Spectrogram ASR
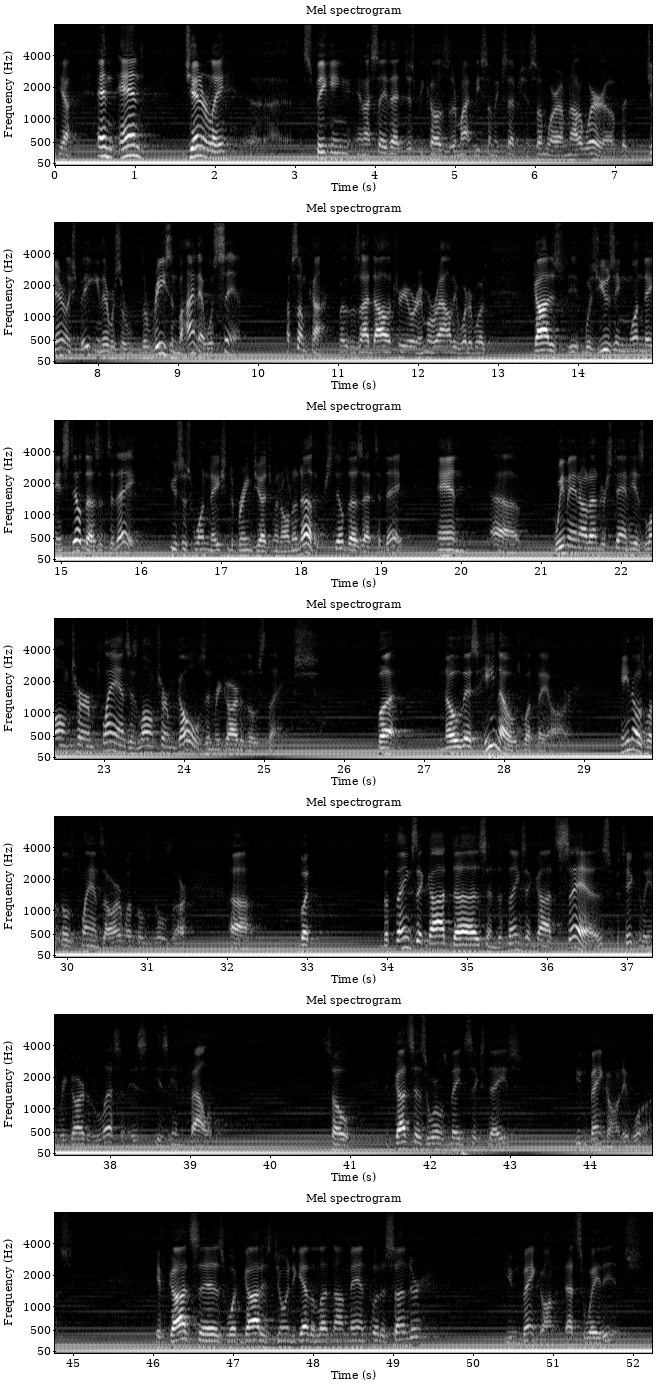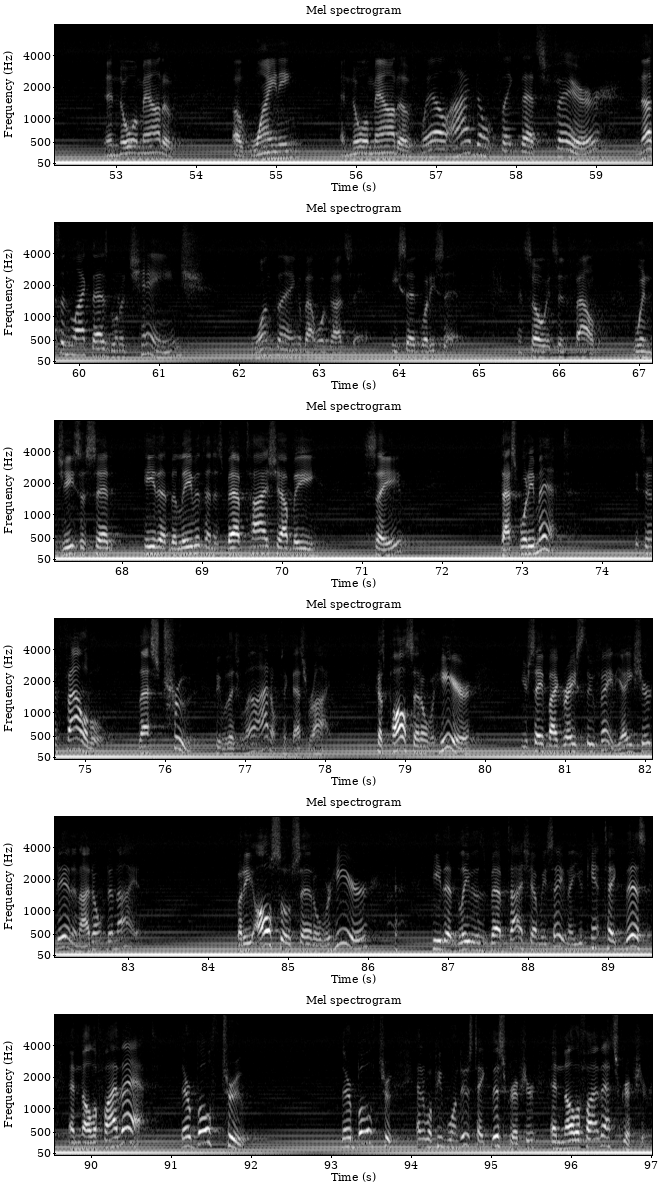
Yeah, and and generally uh, speaking, and I say that just because there might be some exception somewhere I'm not aware of, but generally speaking, there was a, the reason behind that was sin of some kind, whether it was idolatry or immorality, whatever it was. God is, was using one day, and still does it today, uses one nation to bring judgment on another. Still does that today, and uh, we may not understand His long-term plans, His long-term goals in regard to those things, but know this: He knows what they are he knows what those plans are, what those goals are. Uh, but the things that God does and the things that God says, particularly in regard to the lesson, is, is infallible. So if God says the world was made in six days, you can bank on it. It was. If God says what God has joined together, let not man put asunder, you can bank on it. That's the way it is. And no amount of, of whining and no amount of, well, I don't think that's fair Nothing like that is going to change one thing about what God said. He said what he said. And so it's infallible. When Jesus said, He that believeth and is baptized shall be saved, that's what he meant. It's infallible. That's truth. People say, well, I don't think that's right. Because Paul said over here, you're saved by grace through faith. Yeah, he sure did, and I don't deny it. But he also said over here, he that believeth is baptized shall be saved. Now, you can't take this and nullify that. They're both true. They're both true. And what people want to do is take this scripture and nullify that scripture.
